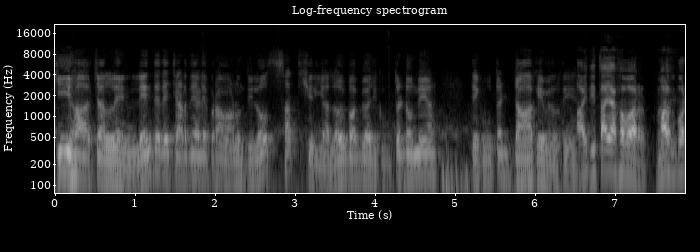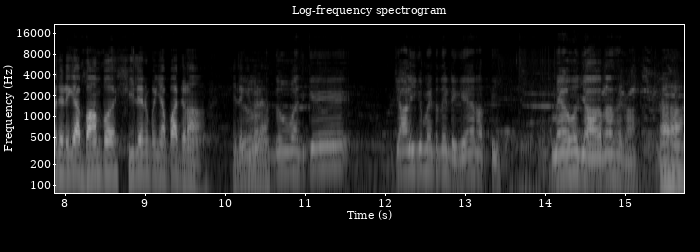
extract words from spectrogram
ਕੀ ਹਾਲ ਚਾਲ ਨੇ? ਲੈਂਦੇ ਤੇ ਚੜਦੇ ਵਾਲੇ ਭਰਾਵਾਂ ਨੂੰ ਦਿਲੋਂ ਸਤਿ ਸ਼੍ਰੀ ਅਕਾਲ। ਲੋ ਬਾਬੇ ਅੱਜ ਕਬੂਤਰ ਡਾਉਨੇ ਆ ਤੇ ਕਬੂਤਰ ਡਾ ਕੇ ਮਿਲਦੇ ਆ। ਅੱਜ ਦੀ ਤਾਜ਼ਾ ਖਬਰ ਮਲਕਪੁਰ ਜਿਹੜੀ ਗਿਆ ਬੰਬ ਸ਼ੀਲੇ ਨੂੰ ਪਈਆਂ ਭਾਜਣਾ ਸ਼ੀਲੇ ਕੀ ਬਣਿਆ 2 ਵਜ ਕੇ 40 ਕੁ ਮਿੰਟ ਤੇ ਡਿੱਗਿਆ ਰਾਤੀ। ਮੈਂ ਉਦੋਂ ਜਾਗਦਾ ਸੀਗਾ। ਹਾਂ ਹਾਂ।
